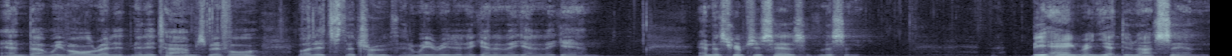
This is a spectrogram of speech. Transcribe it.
and uh, we've all read it many times before, but it's the truth, and we read it again and again and again. And the scripture says, listen, be angry and yet do not sin.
